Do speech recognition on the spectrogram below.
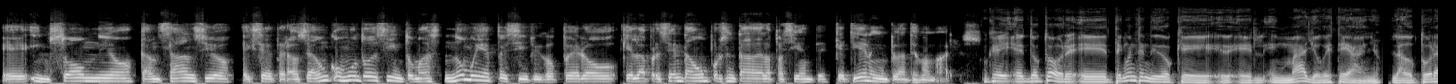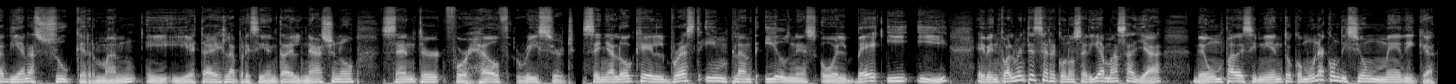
eh, insomnio, cansancio, etcétera. O sea, un conjunto de síntomas no muy específicos, pero que la presentan un porcentaje de la paciente que tienen implantes mamarios. Ok, eh, doctor, eh, tengo entendido que en mayo de este año, la doctora Diana Zuckerman, y, esta es la presidenta del National Center for Health Research, señaló que el Breast Implant Illness o el BII eventualmente se reconocería más allá de un padecimiento como una condición médica.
